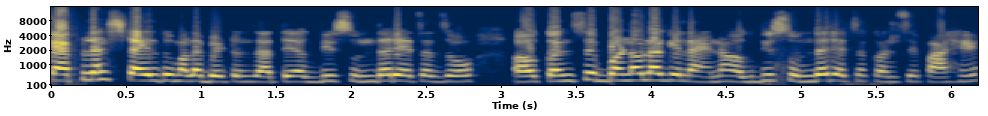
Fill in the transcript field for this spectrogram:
पॅपलन स्टाईल तुम्हाला भेटून जाते. अगदी सुंदर याचा जो कन्सेप्ट बनवला गेला आहे ना अगदी सुंदर याचा कन्सेप्ट आहे.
